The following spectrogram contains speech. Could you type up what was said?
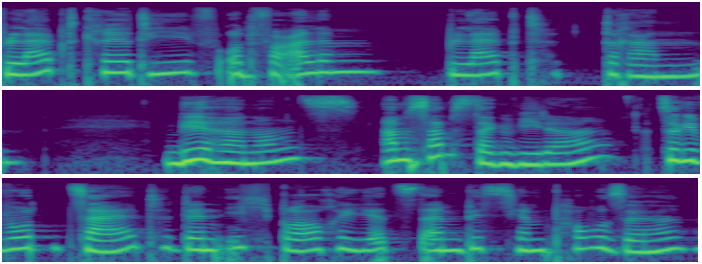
bleibt kreativ und vor allem bleibt dran. Wir hören uns am Samstag wieder zur gewohnten Zeit, denn ich brauche jetzt ein bisschen Pause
